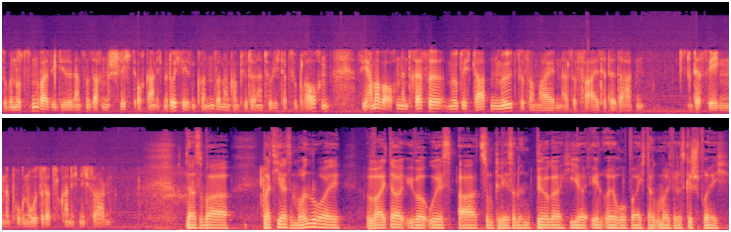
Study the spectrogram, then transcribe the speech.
zu benutzen, weil sie diese ganzen Sachen schlicht auch gar nicht mehr durchlesen können, sondern Computer natürlich dazu brauchen. Sie haben aber auch ein Interesse, möglichst Datenmüll zu vermeiden, also veraltete Daten. Deswegen eine Prognose dazu kann ich nicht sagen. Das war Matthias Monroy weiter über USA zum gläsernen Bürger hier in Europa. Ich danke mal für das Gespräch.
